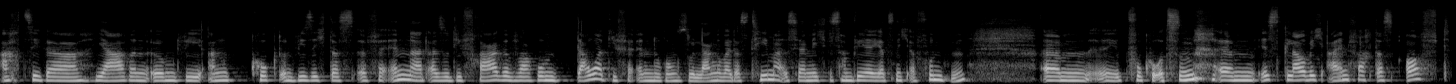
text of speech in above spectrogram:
80er Jahren irgendwie anguckt und wie sich das äh, verändert. Also die Frage, warum dauert die Veränderung so lange? Weil das Thema ist ja nicht, das haben wir ja jetzt nicht erfunden ähm, äh, vor kurzem, ähm, ist, glaube ich, einfach, dass oft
